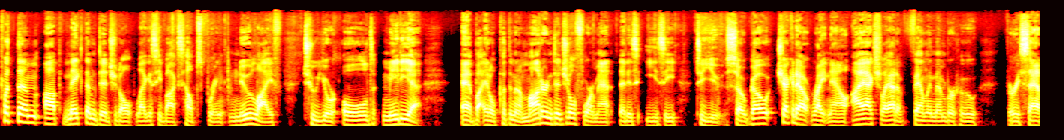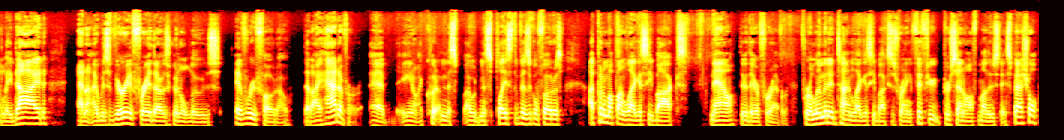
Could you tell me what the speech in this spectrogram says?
put them up, make them digital. Legacy Box helps bring new life to your old media. Uh, but it'll put them in a modern digital format that is easy to use. So go check it out right now. I actually had a family member who very sadly died, and I was very afraid that I was going to lose every photo that I had of her. Uh, you know, I could mis- I would misplace the physical photos. I put them up on Legacy Box. Now they're there forever. For a limited time, Legacy Box is running 50% off Mother's Day special.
